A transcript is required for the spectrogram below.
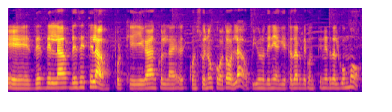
eh, desde, el lado, desde este lado, porque llegaban con, la, con su enojo para todos lados, pues uno tenía que tratar de contener de algún modo.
